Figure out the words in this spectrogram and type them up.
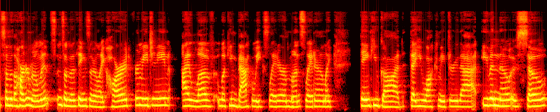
some of the harder moments and some of the things that are like hard for me, Jeanine. I love looking back weeks later or months later, and I'm like, thank you God that you walked me through that, even though it was so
